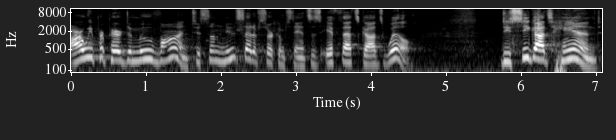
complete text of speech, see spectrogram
Are we prepared to move on to some new set of circumstances if that's God's will? Do you see God's hand?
